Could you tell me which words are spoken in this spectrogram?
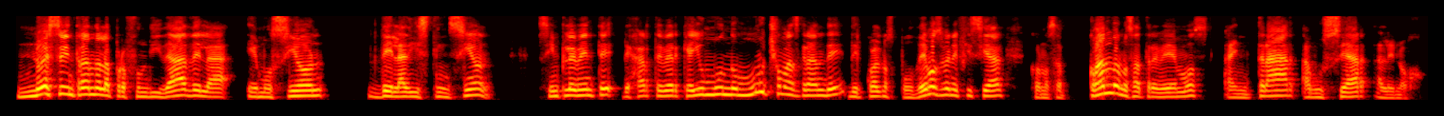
no estoy entrando a la profundidad de la emoción, de la distinción. Simplemente dejarte ver que hay un mundo mucho más grande del cual nos podemos beneficiar cuando nos atrevemos a entrar, a bucear al enojo.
